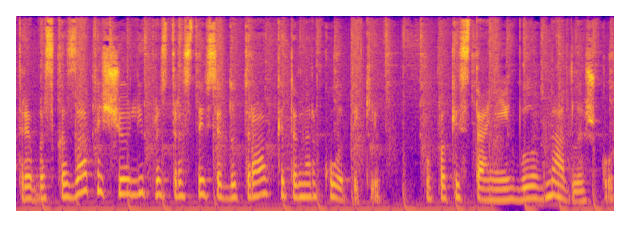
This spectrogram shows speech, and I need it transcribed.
Треба сказати, що Алі пристрастився до травки та наркотиків. У Пакистані їх було в надлишку,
